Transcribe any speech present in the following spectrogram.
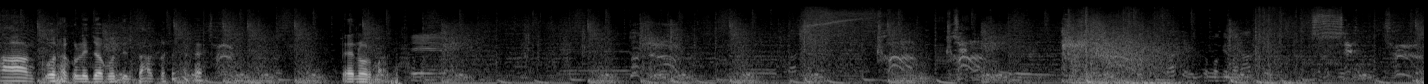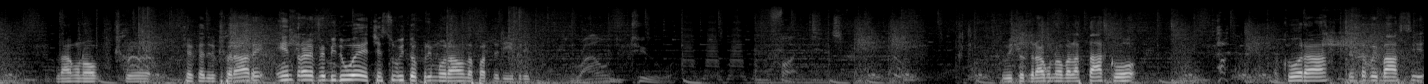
Ah, ancora con le gioco del tag. È normale. Dragonov che cerca di recuperare. Entra l'FB2 e c'è subito il primo round da parte di Hybrid. Subito Dragunov all'attacco. Ancora, tenta coi bassi.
